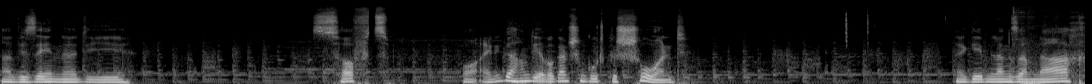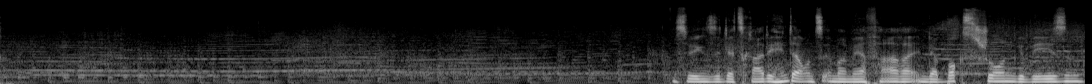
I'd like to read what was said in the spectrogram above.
Wir sehen ne, die Softs. Boah, einige haben die aber ganz schön gut geschont. Wir geben langsam nach. Deswegen sind jetzt gerade hinter uns immer mehr Fahrer in der Box schon gewesen.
